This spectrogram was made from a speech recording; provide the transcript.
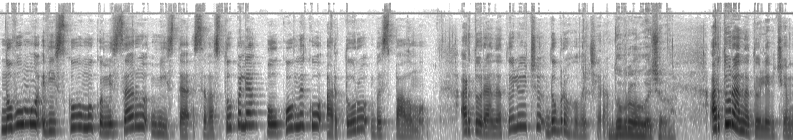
новому військовому комісару міста Севастополя, полковнику Артуру Безпалому. Артуре Анатолійовичу, доброго вечора. Доброго вечора. Артуре Анатолійовичу,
